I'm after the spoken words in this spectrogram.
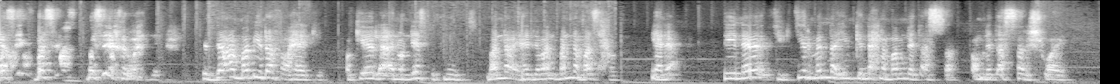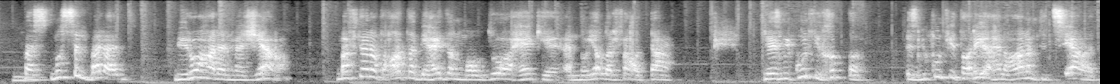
بس بس بس آخر وحدة. الدعم ما بينرفع هيك أوكي؟ لأنه الناس بتموت. منا هيدي منا مزحة. يعني في في كثير منا يمكن نحن ما بنتأثر أو بنتأثر شوي. بس نص البلد بيروح على المجاعة. ما فينا نتعاطى بهذا الموضوع هيك إنه يلا ارفعوا الدعم. لازم يكون في خطة. لازم يكون في طريقة هالعالم تتساعد.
